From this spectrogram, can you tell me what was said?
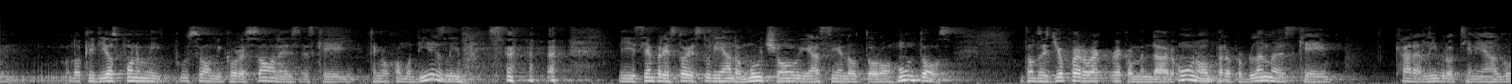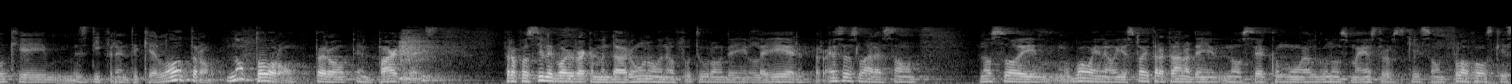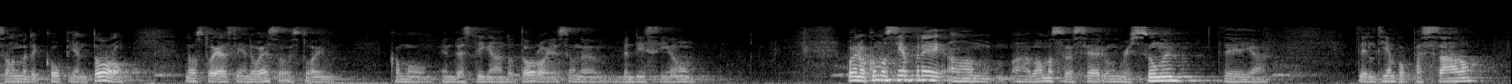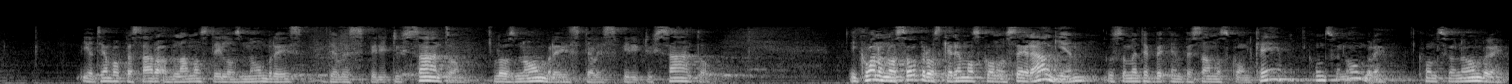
lo que Dios pone mi, puso en mi corazón es, es que tengo como 10 libros. y siempre estoy estudiando mucho y haciendo todo juntos. Entonces yo puedo recomendar uno, pero el problema es que cada libro tiene algo que es diferente que el otro. No todo, pero en partes. Pero posible voy a recomendar uno en el futuro de leer, pero esa es la razón. No soy, bueno, yo estoy tratando de no ser como algunos maestros que son flojos, que solamente copian todo. No estoy haciendo eso, estoy como investigando todo es una bendición. Bueno, como siempre, um, uh, vamos a hacer un resumen de... Uh, del tiempo pasado. Y el tiempo pasado hablamos de los nombres del Espíritu Santo, los nombres del Espíritu Santo. Y cuando nosotros queremos conocer a alguien, usualmente empezamos con qué? Con su nombre, con su nombre.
